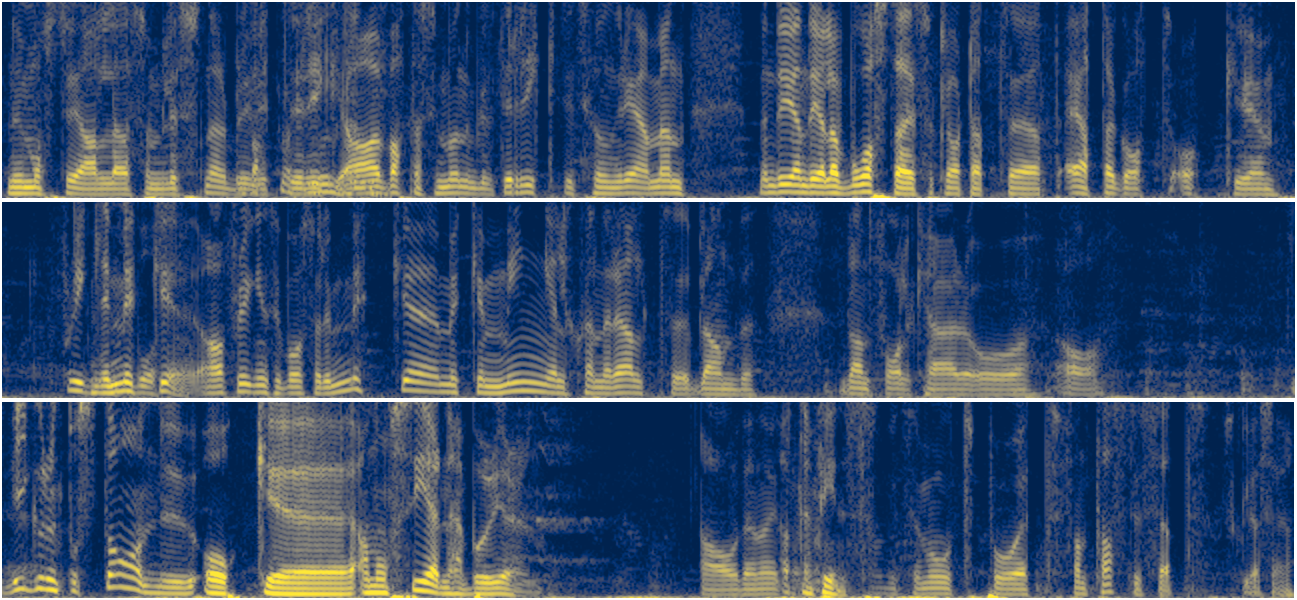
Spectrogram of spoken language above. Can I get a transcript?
Nu måste ju alla som lyssnar blivit Vattnas i munnen. ja, vattnas i munnen blivit riktigt hungriga. Men, men det är en del av Båstad är såklart att, eh, att äta gott och eh, det är mycket, ja Friggins i Båstad, det är mycket, mycket mingel generellt eh, bland, bland folk här och ja, Vi går runt på stan nu och eh, annonserar den här burgaren. ja och den har ju Att den finns. tagits emot på ett fantastiskt sätt skulle jag säga.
